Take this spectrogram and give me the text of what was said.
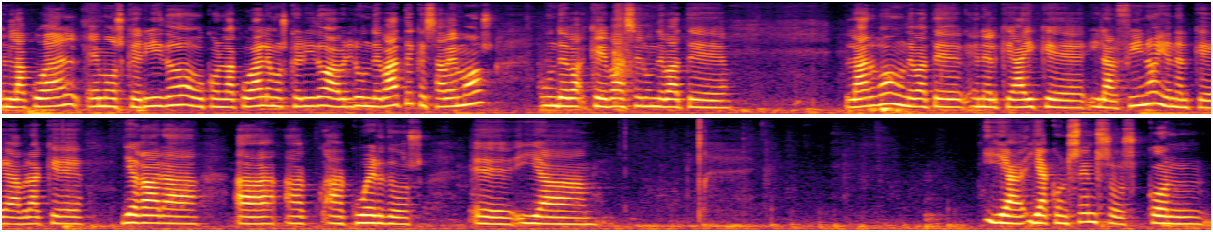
en la cual hemos querido o con la cual hemos querido abrir un debate que sabemos un que va a ser un debate largo, un debate en el que hay que hilar fino y en el que habrá que llegar a, acuerdos eh, y, y, a, consensos con,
